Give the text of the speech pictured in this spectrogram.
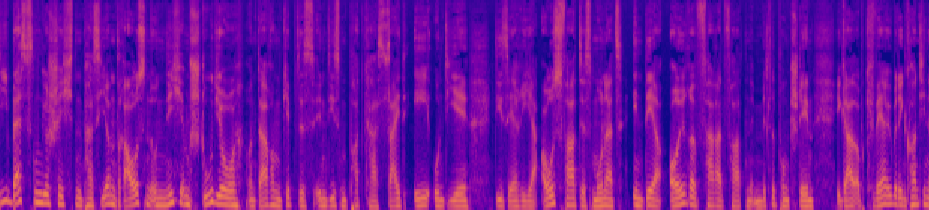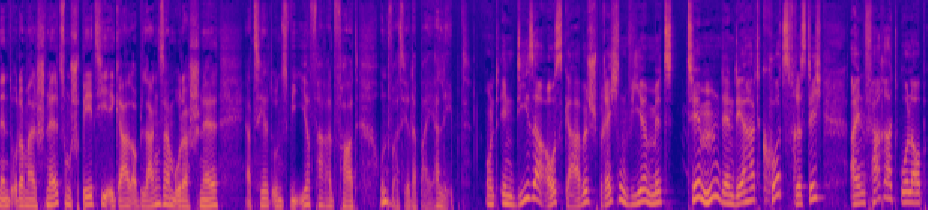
Die besten Geschichten passieren draußen und nicht im Studio und darum gibt es in diesem Podcast seit eh und je die Serie Ausfahrt des Monats, in der eure Fahrradfahrten im Mittelpunkt stehen. Egal ob quer über den Kontinent oder mal schnell zum Späti, egal ob langsam oder schnell, erzählt uns, wie ihr Fahrrad fahrt und was ihr dabei erlebt. Und in dieser Ausgabe sprechen wir mit Tim, denn der hat kurzfristig einen Fahrradurlaub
